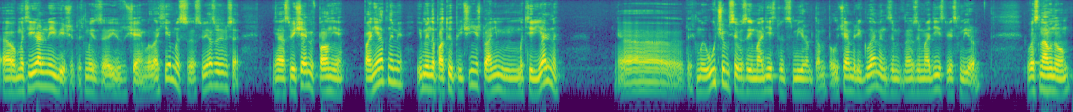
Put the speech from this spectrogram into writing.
э, в материальные вещи. То есть мы изучаем в мы связываемся э, с вещами вполне понятными, именно по той причине, что они материальны, то есть мы учимся взаимодействовать с миром, там, получаем регламент взаимодействия с миром в основном.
